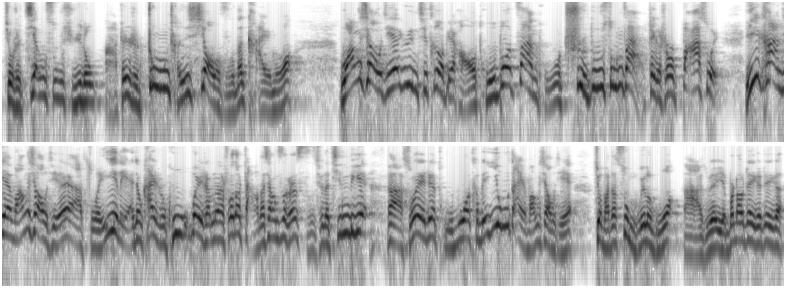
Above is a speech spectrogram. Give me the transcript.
就是江苏徐州啊，真是忠臣孝子的楷模。王孝杰运气特别好，吐蕃赞普赤都松赞这个时候八岁。一看见王孝杰呀，嘴一咧就开始哭。为什么呢？说他长得像自个儿死去的亲爹啊，所以这吐蕃特别优待王孝杰，就把他送回了国啊。所以也不知道这个这个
